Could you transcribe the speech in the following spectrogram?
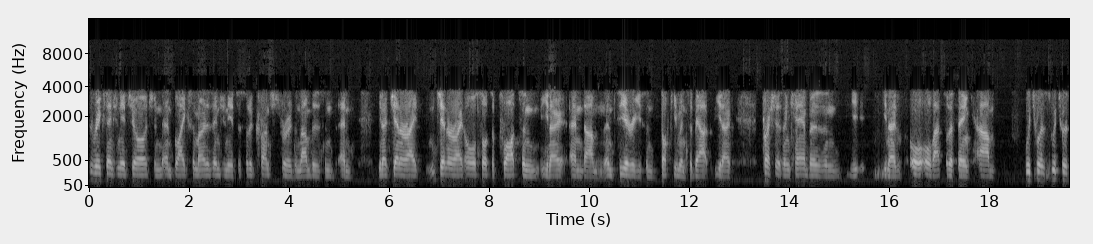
Rick's engineer George and, and Blake Simona's engineer to sort of crunch through the numbers and and you know generate generate all sorts of plots and you know and um, and theories and documents about you know pressures and cambers and you, you know all, all, that sort of thing, um, which was which was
